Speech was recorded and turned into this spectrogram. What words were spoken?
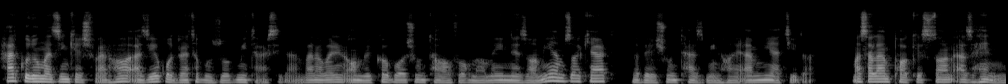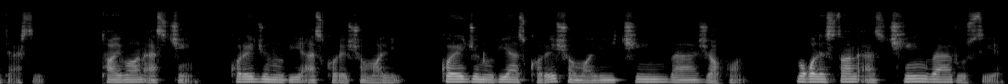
هر کدوم از این کشورها از یک قدرت بزرگ میترسیدند بنابراین آمریکا باشون توافقنامه نظامی امضا کرد و بهشون تضمینهای امنیتی داد مثلا پاکستان از هند میترسید تایوان از چین کره جنوبی از کره شمالی. کره جنوبی از کره شمالی چین و ژاپن. مغولستان از چین و روسیه.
